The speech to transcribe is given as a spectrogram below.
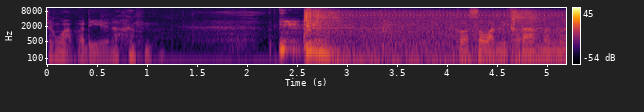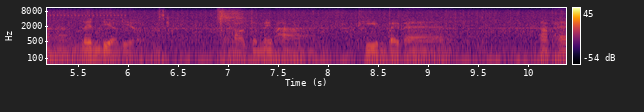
จังหวะพอดีนะก็สวรรค์อีกครั้งนึงนะฮะเล่นเดียวเดียวเราจะไม่พาทีมไปแพ้ ถ้าแพ้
